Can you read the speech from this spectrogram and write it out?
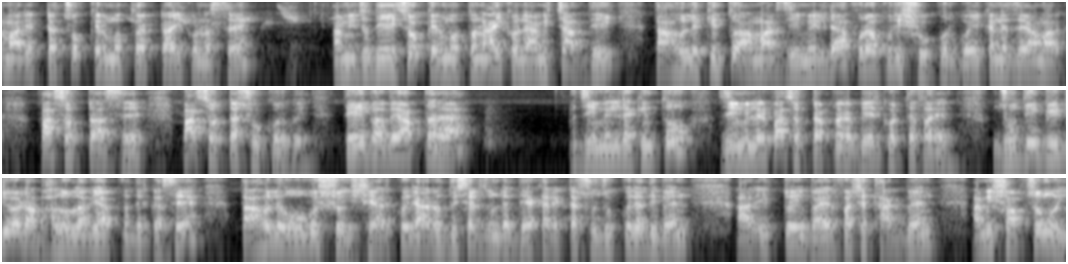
আমার একটা চোখের মতো একটা আইকন আছে, আমি যদি এই চোখের মতন আইকনে আমি চাপ দিই, তাহলে কিন্তু আমার জিমেলটা পুরোপুরি শু করব। এখানে যে আমার পাসওয়ার্ডটা আছে পাসওয়ার্ডটা শু করবে। তো এইভাবে আপনারা জিমেলটা কিন্তু জিমেলের পাসওয়ার্ডটা আপনারা বের করতে পারেন। যদি ভিডিওটা ভালো লাগে আপনাদের কাছে, তাহলে অবশ্যই শেয়ার করে আরও দুই চারজনটা দেখার একটা সুযোগ করে দিবেন আর একটু এই বাইরের পাশে থাকবেন। আমি সবসময়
